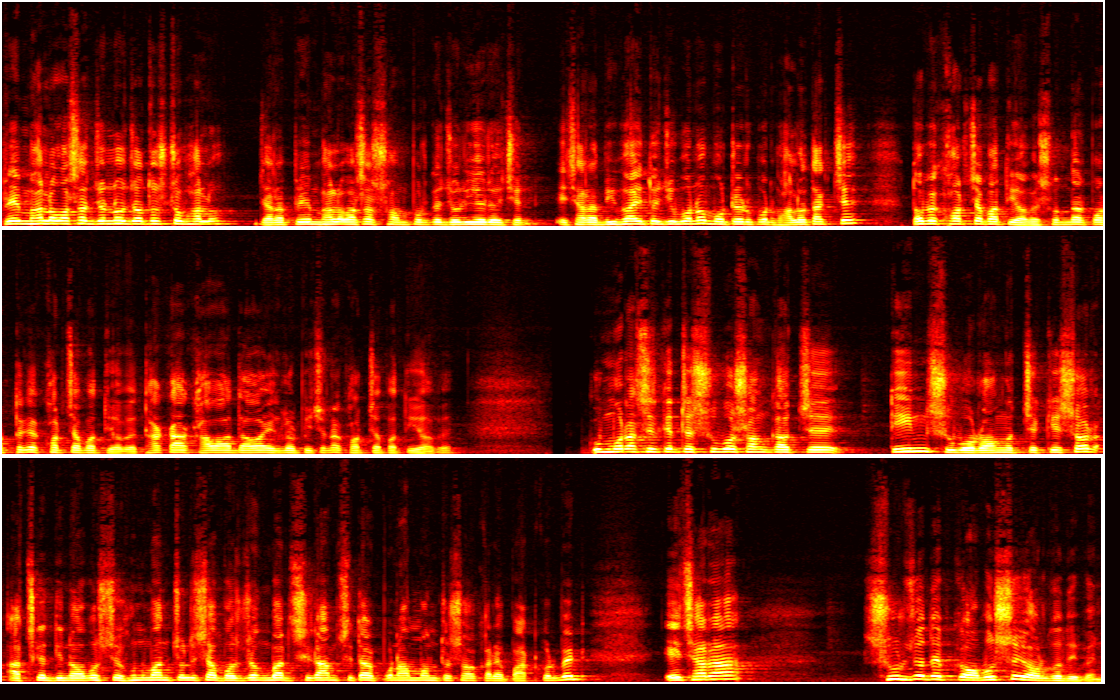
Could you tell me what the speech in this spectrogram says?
প্রেম ভালোবাসার জন্য যথেষ্ট ভালো। যারা প্রেম ভালোবাসার সম্পর্কে জড়িয়ে রয়েছেন, এছাড়া বিবাহিত জীবনও মোটের উপর ভালো থাকছে, তবে খরচাপাতি হবে, সন্ধ্যার পর থেকে খরচাপাতি হবে, থাকা, খাওয়া, দাওয়া এগুলোর পিছনে খরচাপাতি হবে। কুম্ভ রাশির ক্ষেত্রে শুভ সংখ্যা হচ্ছে তিন, শুভ রং হচ্ছে কেশর। আজকের দিনে অবশ্যই হনুমান চল্লিশা বজ্রংবাদ শ্রীরাম সীতার প্রণাম মন্ত্র সহকারে পাঠ করবেন। এছাড়া সূর্যদেবকে অবশ্যই অর্ঘ্য দিবেন।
